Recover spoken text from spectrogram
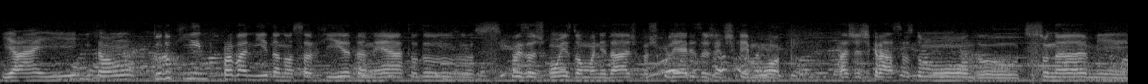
E aí, então, tudo que para banir da nossa vida, né? Todas as coisas ruins da humanidade, com as colheres a gente queimou as desgraças do mundo, tsunami,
